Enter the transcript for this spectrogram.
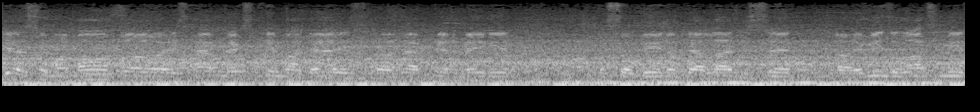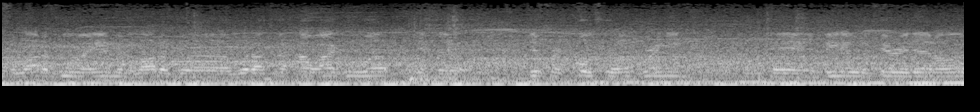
Yeah, so my mom uh, is half Mexican, my dad is uh, half Panamanian. And so being of that Latin descent, uh, it means a lot to me. It's a lot of who I am and a lot of uh, what I, how I grew up in the different cultural upbringing and being able to carry that on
